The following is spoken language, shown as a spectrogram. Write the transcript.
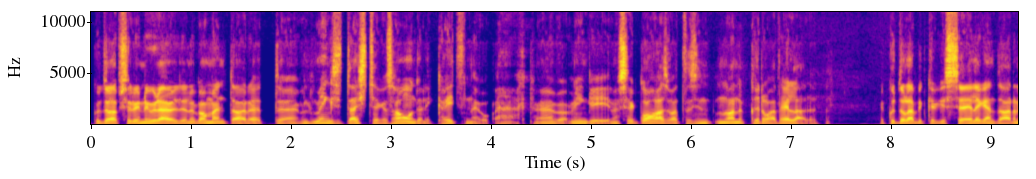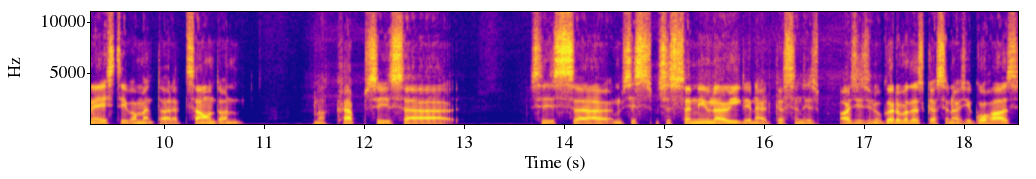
kui tuleb selline üleüldine kommentaar, et äh, kuule, mängisite hästi, aga sound on ikka veits nagu äh, nagu mingi noh, see kohas vaata siin mul annab kõrvad hellad, et et kui tuleb ikkagist see legendaarne Eesti kommentaar, et sound on noh, crap, siis äh, siis äh,, noh, siis, siis see on nii üleüldine, et kas see on siis asi sinu kõrvades, kas see on asi kohas,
